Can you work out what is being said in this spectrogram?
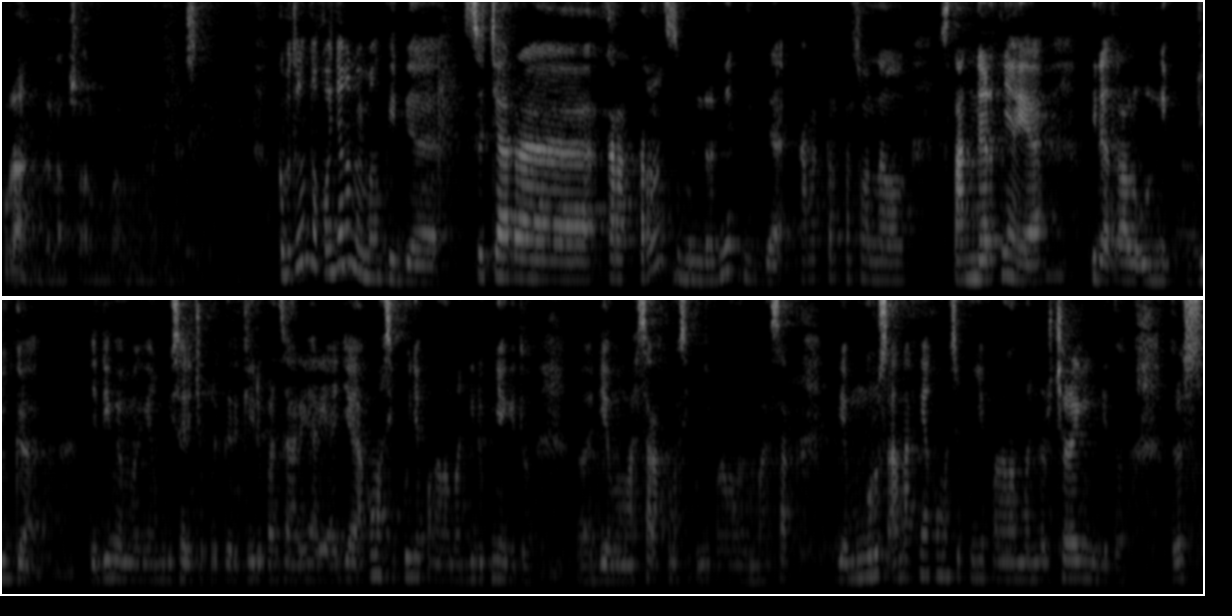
kurang dalam soal membangun imajinasi. Kebetulan tokohnya kan memang tidak secara karakter sebenarnya tidak karakter personal standarnya ya, Hmm. tidak terlalu unik juga. Jadi memang yang bisa dicuplik dari kehidupan sehari-hari aja. Aku masih punya pengalaman hidupnya gitu. Eh, dia memasak, aku masih punya pengalaman memasak. Dia mengurus anaknya, aku masih punya pengalaman nurturing gitu. Terus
